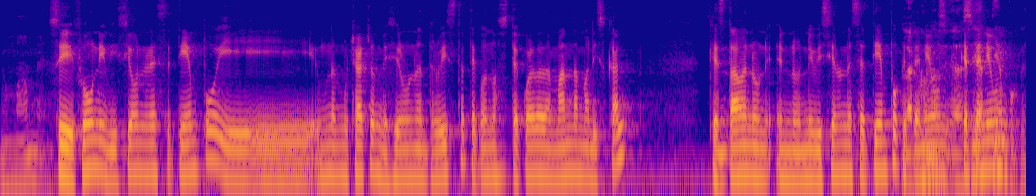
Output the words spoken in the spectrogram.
No mames. Sí, fue Univisión en ese tiempo y unas muchachas me hicieron una entrevista. Te, no sé si te acuerdas de Amanda Mariscal, que estaba en, Uni- en Univisión en ese tiempo, que La tenía, un, conocí- que, hacía tenía un, tiempo que-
